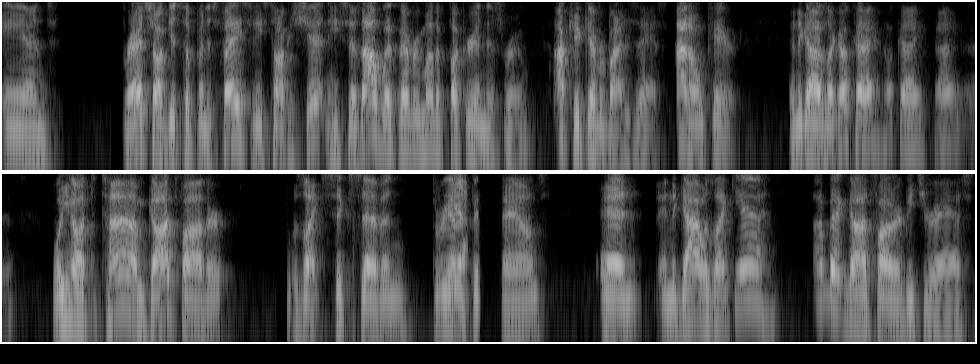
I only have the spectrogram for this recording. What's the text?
and Bradshaw gets up in his face and he's talking shit, and he says, "I'll whip every motherfucker in this room. I'll kick everybody's ass. I don't care." And the guy was like, "Okay, okay." Uh, well, you know, at the time, Godfather was like six seven, three hundred fifty yeah. pounds, and and the guy was like, "Yeah, I bet Godfather beat your ass."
